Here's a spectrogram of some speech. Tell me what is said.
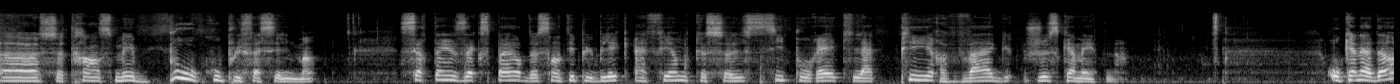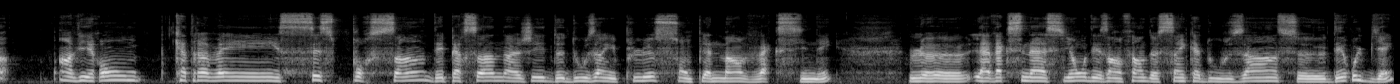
euh, se transmet beaucoup plus facilement. Certains experts de santé publique affirment que ceci pourrait être la pire vague jusqu'à maintenant. Au Canada, environ 86% des personnes âgées de 12 ans et plus sont pleinement vaccinées la vaccination des enfants de 5 à 12 ans se déroule bien.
